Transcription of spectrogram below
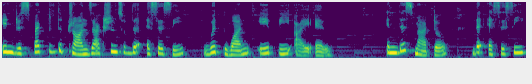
in respect of the transactions of the assessee with one APIL. In this matter, the assessee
